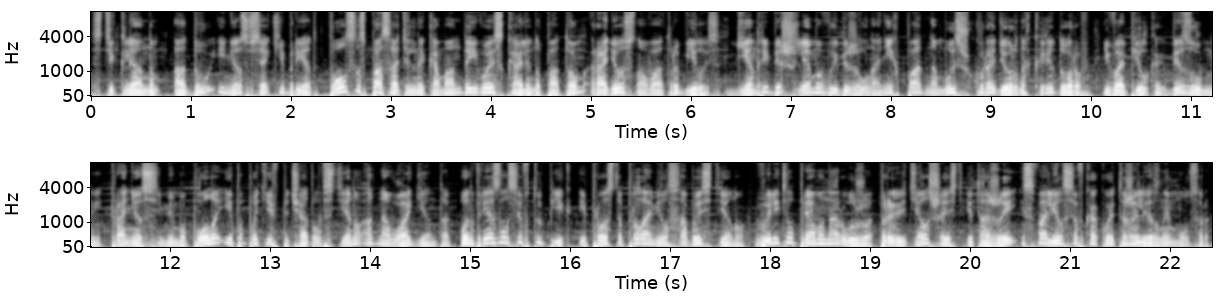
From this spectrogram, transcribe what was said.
Стеклянном аду и нес всякий бред. Пол со спасательной командой его искали, но потом радио снова отрубилось. Генри без шлема выбежал на них по одному из шкуродерных коридоров и вопил как безумный. Пронесся мимо пола и по пути впечатал в стену одного агента. Он врезался в тупик и просто проломил с собой стену. Вылетел прямо наружу, пролетел шесть этажей и свалился в какой-то железный мусор.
